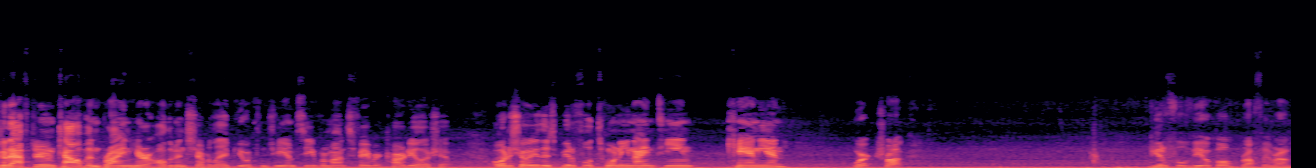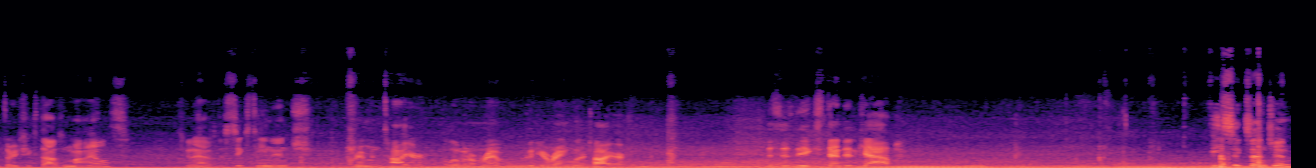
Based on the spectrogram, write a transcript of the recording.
Good afternoon, Calvin. Brian here, Alderman Chevrolet, Buick and GMC, Vermont's favorite car dealership. I want to show you this beautiful 2019 Canyon work truck. Beautiful vehicle, roughly around 36,000 miles. It's going to have the 16 inch rim and tire, aluminum rim, Goodyear Wrangler tire. This is the extended cab. V6 engine,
